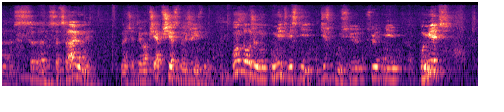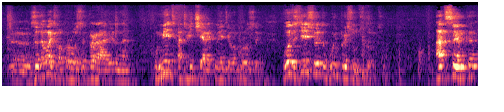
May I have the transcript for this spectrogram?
э, социальной, значит, и вообще общественной жизнью, он должен уметь вести дискуссию с людьми, уметь э, задавать вопросы правильно, уметь отвечать на эти вопросы. Вот здесь все это будет присутствовать. Оценка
